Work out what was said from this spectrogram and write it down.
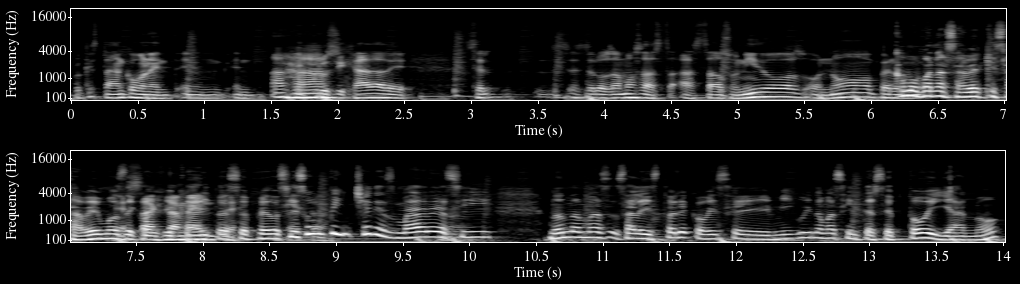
Porque estaban como en, en, encrucijada de ¿se, los damos a, Estados Unidos o no? Pero ¿Cómo van a saber que sabemos de calificar todo ese pedo? Si es un pinche desmadre así, no nada más, o sea, la historia como dice Migui, nada más se interceptó y ya, ¿no?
